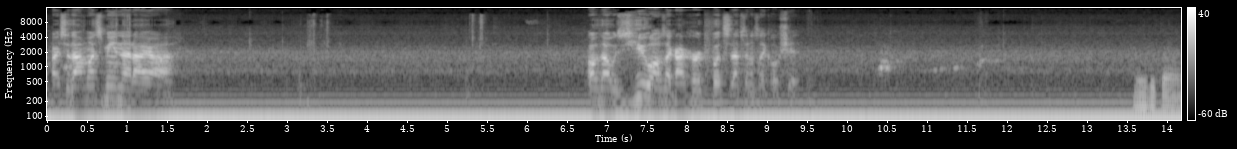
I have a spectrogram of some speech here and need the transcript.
Alright, so that must mean that I, uh... Oh, that was you. I was like, I heard footsteps, and I was like, oh shit. To go that.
